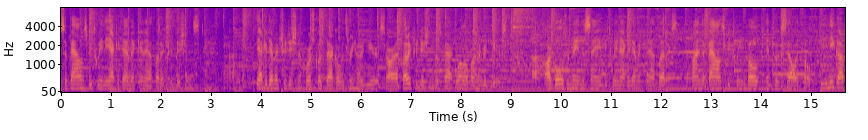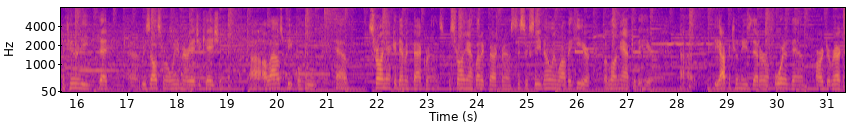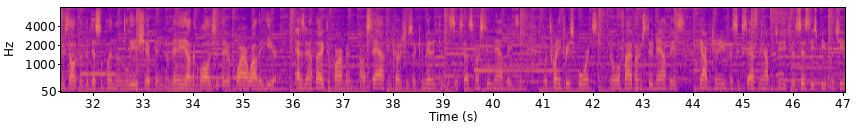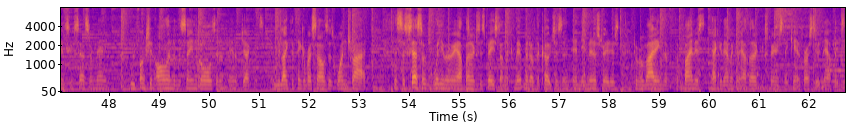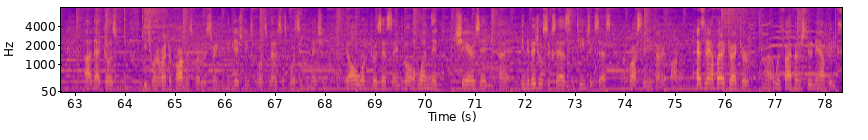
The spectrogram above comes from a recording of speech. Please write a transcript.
there's a balance between the academic and athletic traditions. Uh, the academic tradition, of course, goes back over 300 years. Our athletic tradition goes back well over 100 years. Uh, our goals remain the same between academics and athletics, to find the balance between both and to excel at both. The unique opportunity that uh, results from a William Mary education uh, allows people who have strong academic backgrounds, with strong athletic backgrounds to succeed not only while they're here, but long after they're here. Uh, the opportunities that are afforded them are a direct result of the discipline and the leadership and many of the other qualities that they acquire while they're here. As an athletic department, our staff and coaches are committed to the success of our student athletes. With 23 sports and over 500 student athletes, the opportunity for success and the opportunity to assist these people in achieving success are many. We function all under the same goals and, and objectives. We like to think of ourselves as one tribe. The success of William and Mary Athletics is based on the commitment of the coaches and, and the administrators to providing the, the, finest academic and athletic experience they can for our student athletes. Uh, that goes each one of our departments, whether it's strength and conditioning, sports medicine, sports information. They all work towards that same goal, one that shares in uh, individual success and team success across the entire department. As an athletic director uh, with 500 student athletes,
